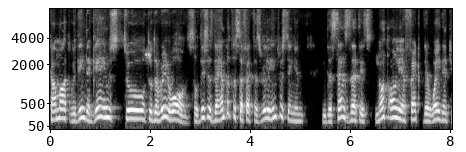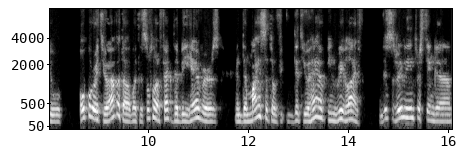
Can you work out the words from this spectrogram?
come out within the games to to the real world. So this is the impetus effect is really interesting in, in the sense that it's not only affect the way that you operate your avatar, but it's also affect the behaviors and the mindset of that you have in real life. This is really interesting. Uh,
